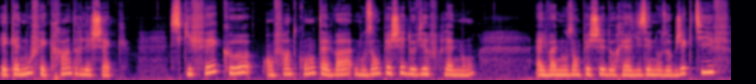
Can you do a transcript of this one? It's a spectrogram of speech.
et qu'elle nous fait craindre l'échec. Ce qui fait que, en fin de compte, elle va nous empêcher de vivre pleinement, elle va nous empêcher de réaliser nos objectifs,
